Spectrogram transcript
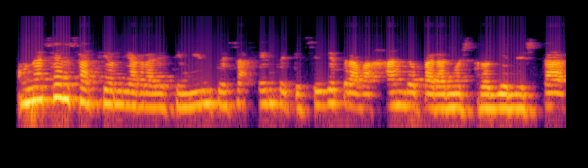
una sensación de agradecimiento a esa gente que sigue trabajando para nuestro bienestar,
